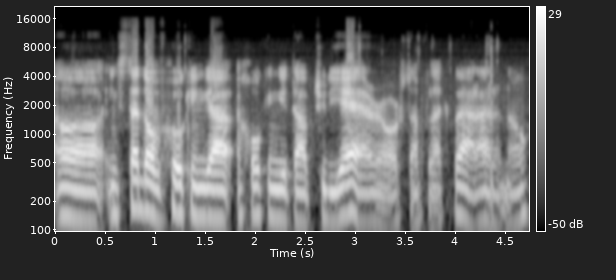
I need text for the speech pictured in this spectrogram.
uh, instead of hooking up, hooking it up to the air or something like that, I don't know.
